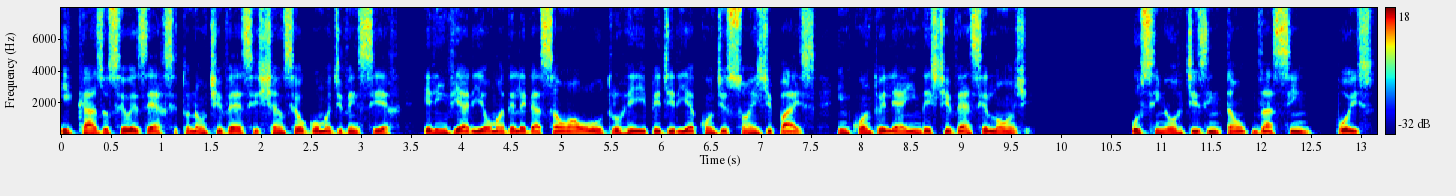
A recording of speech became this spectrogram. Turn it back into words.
E caso seu exército não tivesse chance alguma de vencer, ele enviaria uma delegação ao outro rei e pediria condições de paz, enquanto ele ainda estivesse longe. O Senhor diz então, assim, pois,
